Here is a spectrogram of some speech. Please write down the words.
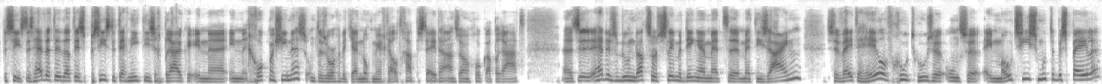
precies. Dus hè, dat, is precies de techniek die ze gebruiken in, uh, in gokmachines. Om te zorgen dat jij nog meer geld gaat besteden aan zo'n gokapparaat. Uh, ze, hè, dus ze doen dat soort slimme dingen met, uh, met design. Ze weten heel goed hoe ze onze emoties moeten bespelen.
